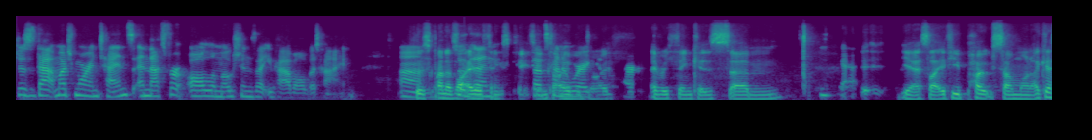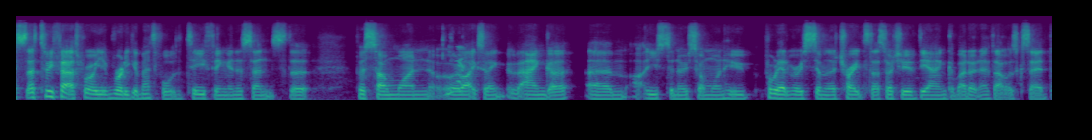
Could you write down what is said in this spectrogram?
just that much more intense. And that's for all emotions that you have all the time. Um, it's kind of so like everything's kicked into kind of overdrive. Everything is um, yeah. It, yeah, it's like if you poke someone, I guess that's to be fair, that's probably a really good metaphor with the teeth thing in the sense that for someone or yeah. like something of anger. Um, I used to know someone who probably had very similar traits, that's especially with the anger, but I don't know if that was because they had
